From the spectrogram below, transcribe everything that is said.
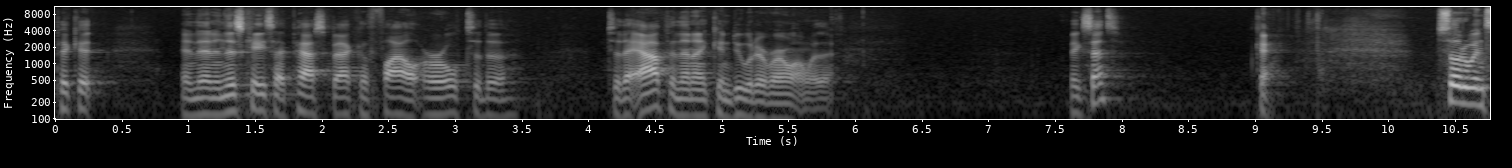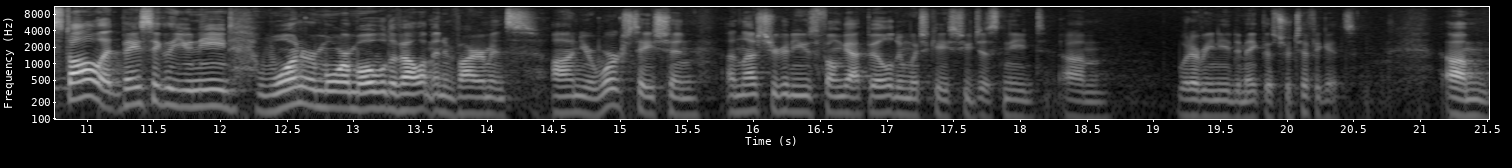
pick it. And then in this case, I pass back a file URL to the, to the app, and then I can do whatever I want with it. Make sense? Okay. So to install it, basically you need one or more mobile development environments on your workstation, unless you're going to use PhoneGap Build, in which case you just need um, whatever you need to make the certificates. Um,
